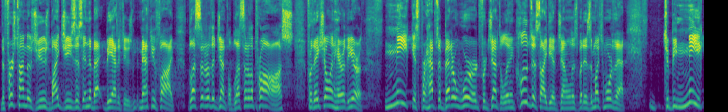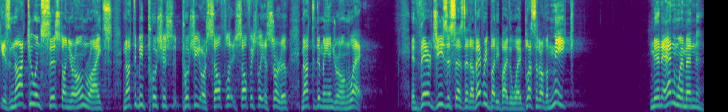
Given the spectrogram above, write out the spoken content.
The first time it was used by Jesus in the Beatitudes, Matthew 5. Blessed are the gentle, blessed are the praos, for they shall inherit the earth. Meek is perhaps a better word for gentle. It includes this idea of gentleness, but is much more than that. To be meek is not to insist on your own rights, not to be pushy or selfishly assertive, not to demand your own way. And there, Jesus says that of everybody, by the way, blessed are the meek men and women,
